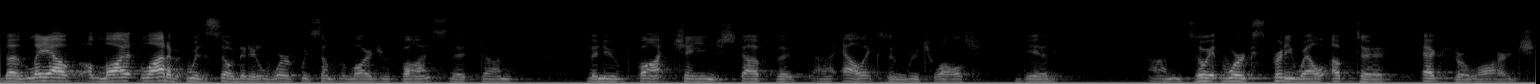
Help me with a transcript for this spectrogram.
the layout, a lot, a lot of it was so that it'll work with some of the larger fonts that um, the new font change stuff that uh, Alex and Rich Walsh did. Um, so it works pretty well up to extra large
